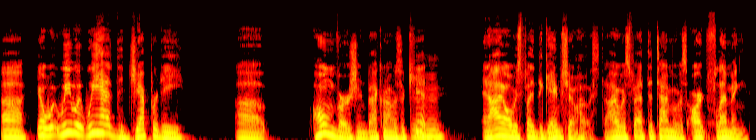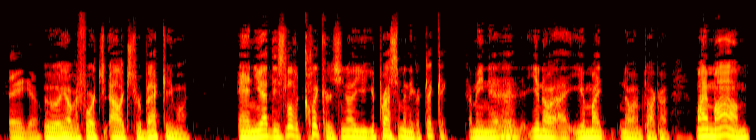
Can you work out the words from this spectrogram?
uh, you know, we, we we had the Jeopardy uh, home version back when I was a kid, Mm-hmm. and I always played the game show host. I was at the time it was Art Fleming, There you go. who you know before Alex Trebek came on, and you had these little clickers. You know, you, you press them and they go click click. I mean, uh, you know, I, you might know what I'm talking about. My mom,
